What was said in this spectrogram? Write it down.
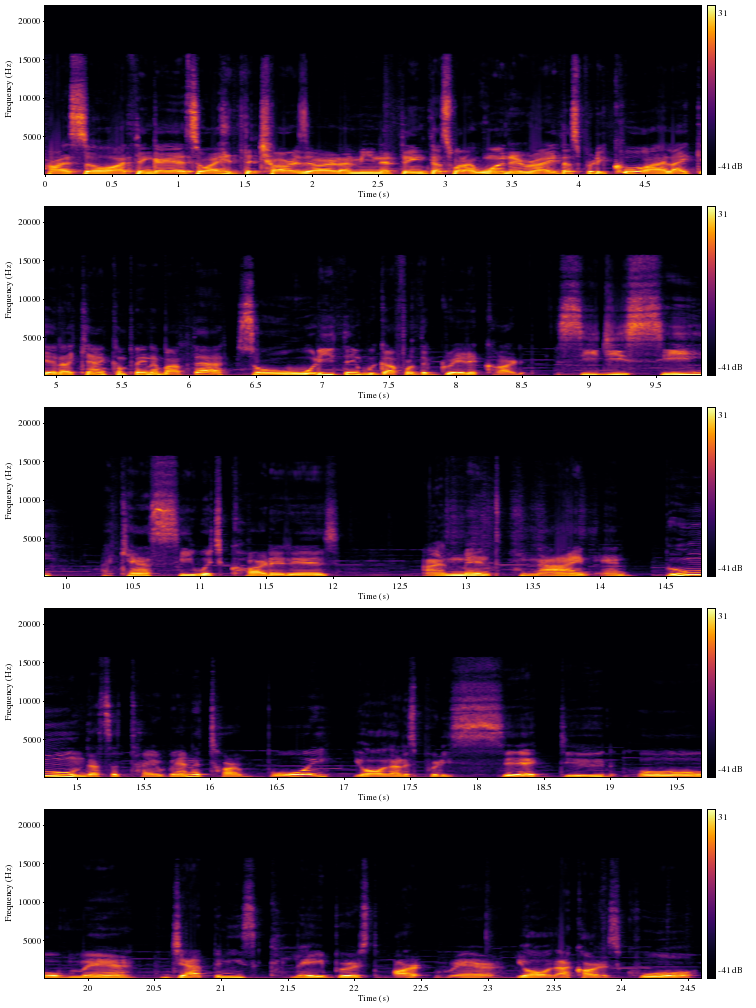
All right, so I think I so I hit the Charizard. I mean, I think that's what I wanted, right? That's pretty cool. I like it. I can't complain about that. So what do you think we got for the graded card? CGC I can't see which card it is. I meant 9 and boom, that's a Tyranitar boy. Yo, that is pretty sick, dude. Oh man. Japanese Clayburst Art Rare. Yo, that card is cool.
